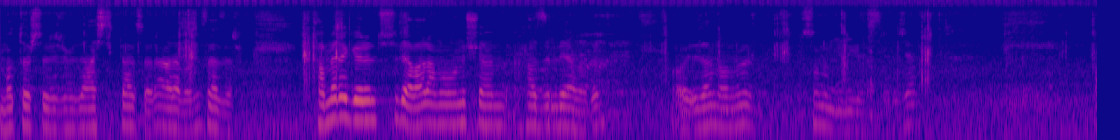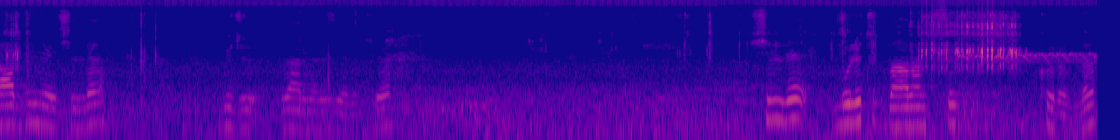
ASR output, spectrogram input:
motor sürücümüzü açtıktan sonra arabamız hazır. Kamera görüntüsü de var ama onu şu an hazırlayamadım. O yüzden onu sunum gibi göstereceğim. Arduino içinde gücü vermemiz gerekiyor. Şimdi Bluetooth bağlantısı kuruldu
